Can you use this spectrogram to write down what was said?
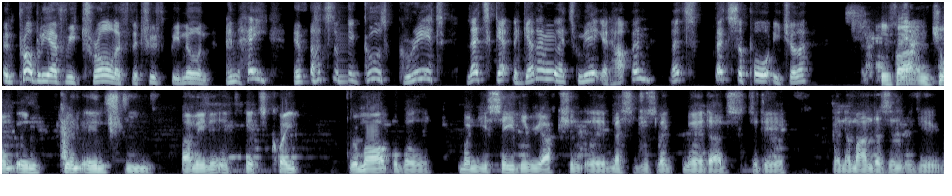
And probably every troll, if the truth be known. And hey, if that's the way it goes, great. Let's get together. Let's make it happen. Let's let's support each other. If I can jump in, jump in, Steve. I mean, it, it's quite remarkable when you see the reaction to messages like Mehrdad's today in Amanda's interview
